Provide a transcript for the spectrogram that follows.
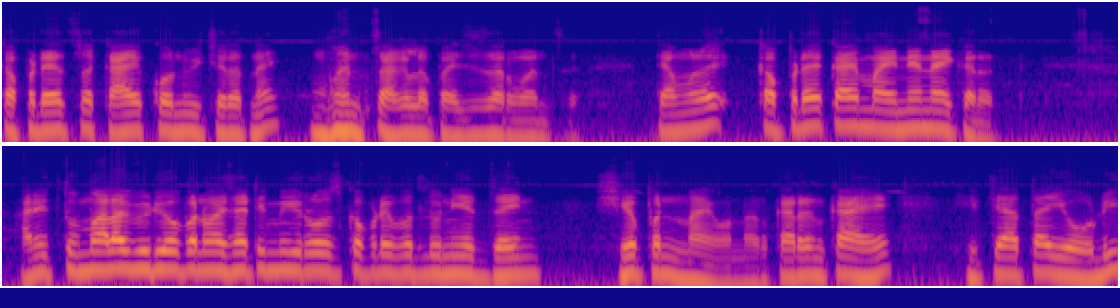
कपड्याचं काय कोण विचारत नाही. मन चांगलं पाहिजे सर्वांचं. त्यामुळे कपडे काय मायने नाही करत. आणि तुम्हाला व्हिडिओ बनवायसाठी मी रोज कपडे बदलून येत जाईन. हे पण नाही होणार. कारण काय आहे इथे आता एवढी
